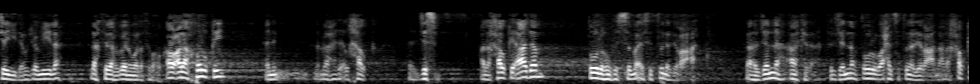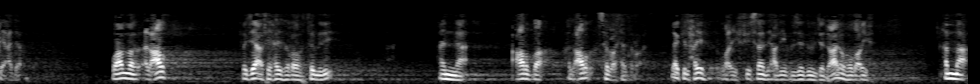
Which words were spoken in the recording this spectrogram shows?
جيدة وجميلة لا اختلاف بينهم ولا تباغض أو على خلق يعني الخلق الجسم. على خلق آدم طوله في السماء ستون ذراعا. فأهل الجنة هكذا. في الجنة طول الواحد ستون ذراعا على خلق آدم. وأما العرض فجاء في حديث رواه الترمذي أن عرض العرض سبعة أذرع لكن الحديث ضعيف. في سند علي بن زيد بن الجدعان وهو ضعيف. أما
